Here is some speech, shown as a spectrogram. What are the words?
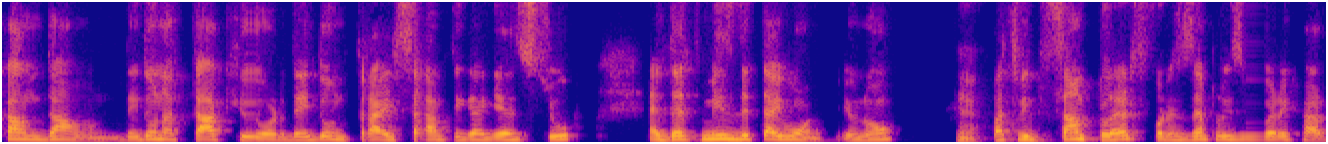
calm down. They don't attack you or they don't try something against you. And that means that i won you know? Yeah. but with some players for example it's very hard.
